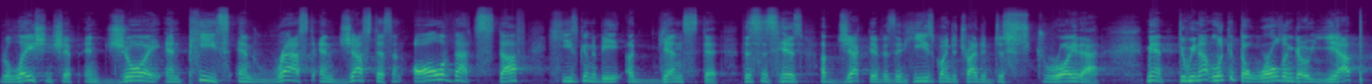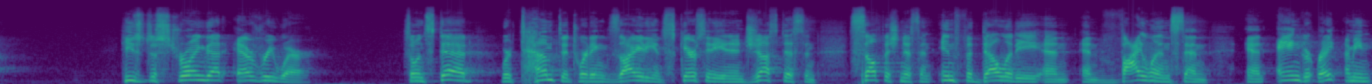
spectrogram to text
relationship and joy and peace and rest and justice and all of that stuff he's going to be against it. This is his objective is that he's going to try to destroy that. Man do we not look at the world and go yep he's destroying that everywhere. So instead we're tempted toward anxiety and scarcity and injustice and selfishness and infidelity and, and violence and, and anger, right? I mean,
